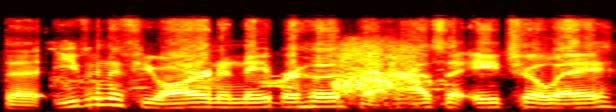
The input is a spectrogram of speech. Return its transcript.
that even if you are in a neighborhood that has a HOA,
